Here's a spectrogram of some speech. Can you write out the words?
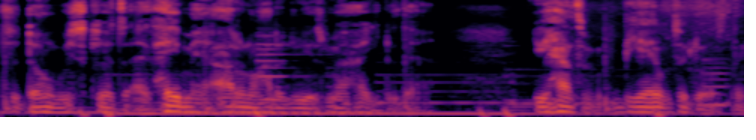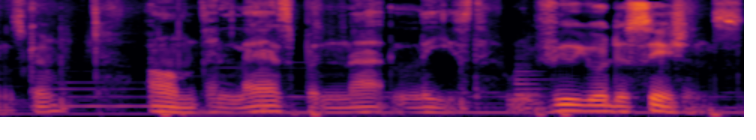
to don't be scared to ask, hey man, I don't know how to do this, man. How you do that? You have to be able to do those things, okay? Um, and last but not least, review your decisions.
